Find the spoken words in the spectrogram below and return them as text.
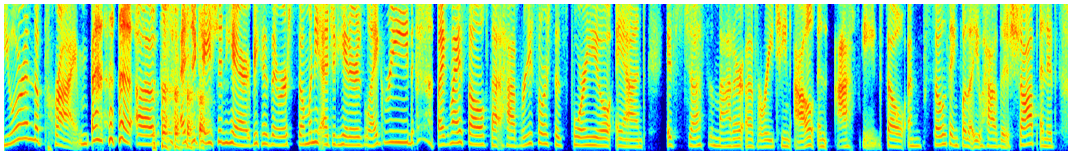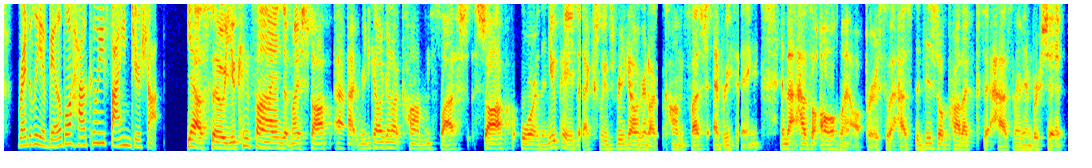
you are in the prime of education here because there were so many educators like Reed, like myself, that have resources for you. And it's just a matter of reaching out and asking. So I'm so thankful that you have this shop and it's readily available. How can we find your shop? Yeah, so you can find my shop at reedgallagher.com slash shop, or the new page actually is reedgallagher.com slash everything. And that has all of my offers. So it has the digital products, it has my membership,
